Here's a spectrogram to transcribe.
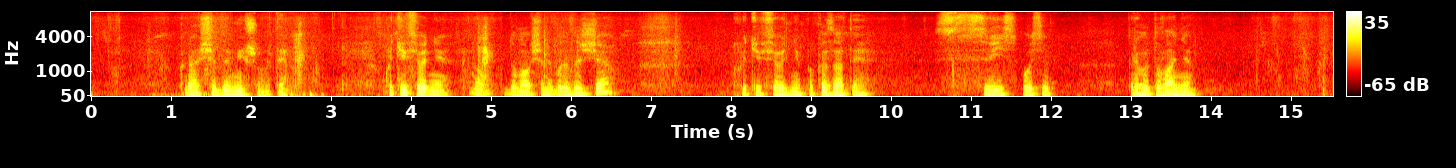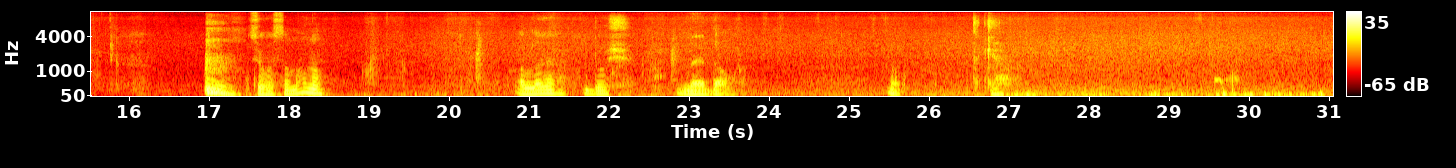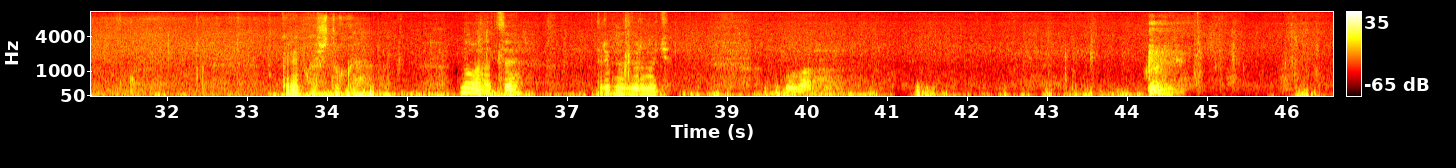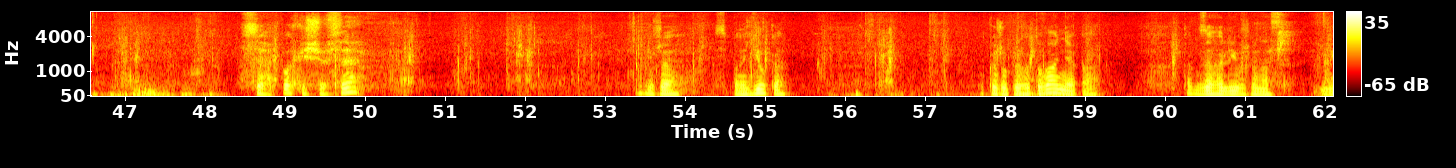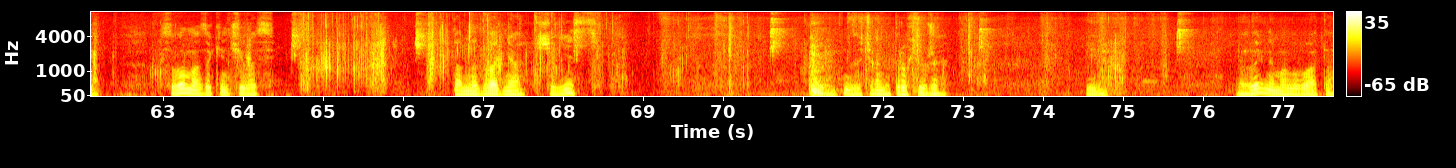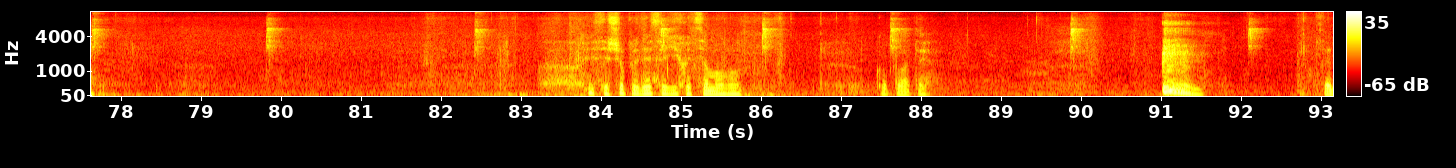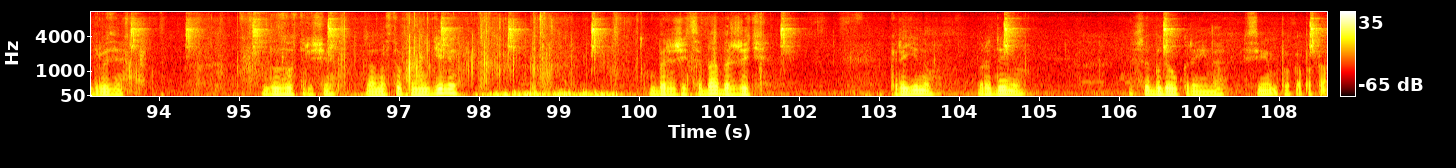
краще домішувати. Хотів сьогодні, ну, думав, що не буде доща. Хотів сьогодні показати свій спосіб приготування цього саману, але дощ не дав. Ну, таке. Крепка штука. Ну а на це потрібно звернути увагу. Все, поки що все. Вже з понеділка покажу приготування, а так взагалі вже у нас і солома закінчилась. Там на два дня ще є. Звичайно, трохи вже і глини малувато. Якщо що, прийдеться їхати самого копати. Все, друзі. До зустрічі на наступній неділі. Бережіть себе, бережіть країну, родину. І все буде Україна. Всім пока-пока.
